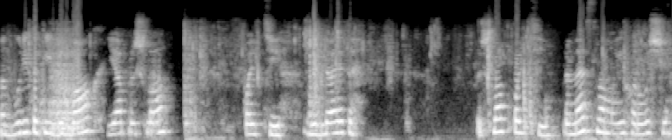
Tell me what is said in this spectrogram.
На дворі такий дубак, я прийшла в пальті. Уявляєте? Прийшла в пальті. Принесла мої хороші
